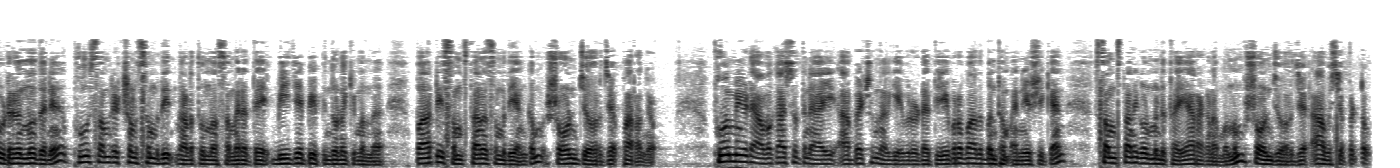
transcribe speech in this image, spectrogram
തുടരുന്നതിന് ഭൂസംരക്ഷണ സമിതി നടത്തുന്ന സമരത്തെ ബിജെപി പിന്തുണയ്ക്കുമെന്ന് പാർട്ടി സംസ്ഥാന സമിതി അംഗം ഷോൺ ജോർജ് പറഞ്ഞു. ഭൂമിയുടെ അവകാശത്തിനായി അപേക്ഷ നൽകിയവരുടെ തീവ്രവാദ ബന്ധം അന്വേഷിക്കാൻ സംസ്ഥാന ഗവൺമെന്റ് തയ്യാറാകണമെന്നും ഷോൺ ജോർജ് ആവശ്യപ്പെട്ടു.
